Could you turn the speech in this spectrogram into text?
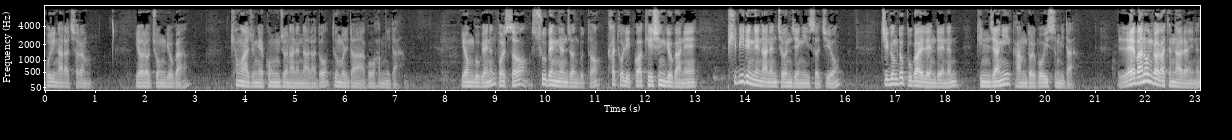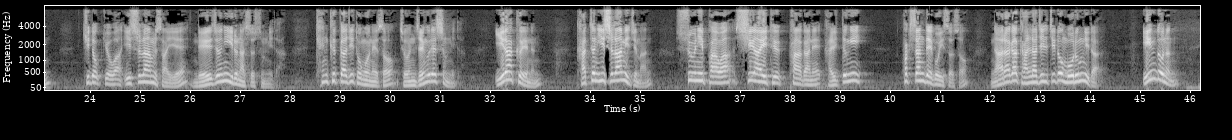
우리나라처럼 여러 종교가 평화 중에 공존하는 나라도 드물다고 합니다. 영국에는 벌써 수백 년 전부터 카톨릭과 개신교 간에 피비린내 나는 전쟁이 있었지요. 지금도 북아일랜드에는 긴장이 감돌고 있습니다. 레바논과 같은 나라에는 기독교와 이슬람 사이에 내전이 일어났었습니다. 탱크까지 동원해서 전쟁을 했습니다. 이라크에는 같은 이슬람이지만 수니파와 시아이트파 간의 갈등이 확산되고 있어서 나라가 갈라질지도 모릅니다. 인도는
